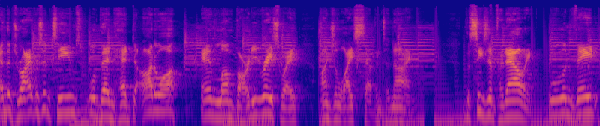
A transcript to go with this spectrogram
and the drivers and teams will then head to Ottawa and Lombardy Raceway on July 7 to 9. The season finale will invade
